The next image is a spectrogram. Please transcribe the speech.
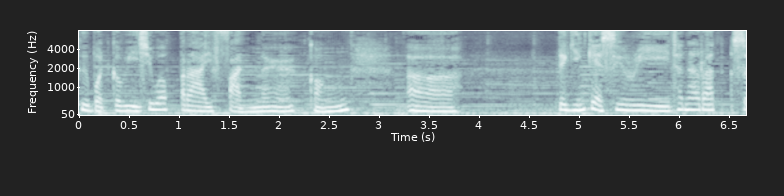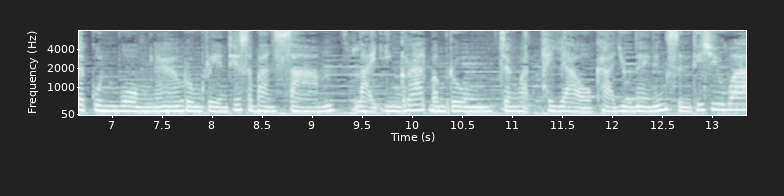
คือบทกวีชื่อว่าปลายฝันนะคะของเเด็กหญิงเกศซิรี ธนรัตน์สกุลวงศ์นะคะโรงเรียนเทศบาลสามหลายอิงราชบำรุง จังหวัดพะเยาค่ะ อยู่ในหนังสือที่ชื่อว่า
